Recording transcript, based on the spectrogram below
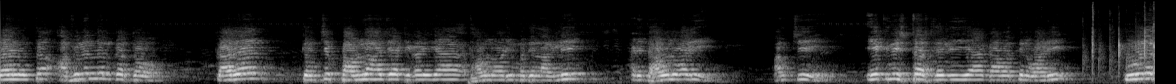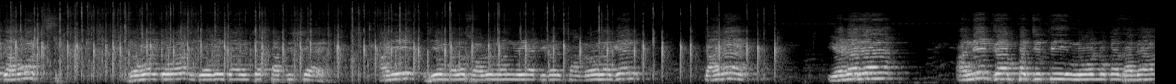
त्यानंतर अभिनंदन करतो. कारण त्यांची पावलं आज या ठिकाणी या धावलवाडीमध्ये लागली. आणि धावलवाडी आमची एकनिष्ठ असलेली या गावातील वाडी पूर्ण गावच जवळजवळ योगेशदारांच्या पाठीशी आहे. आणि हे मला स्वाभिमानाने या ठिकाणी सांगावं लागेल. कारण येणाऱ्या अनेक ग्रामपंचायती निवडणुका झाल्या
